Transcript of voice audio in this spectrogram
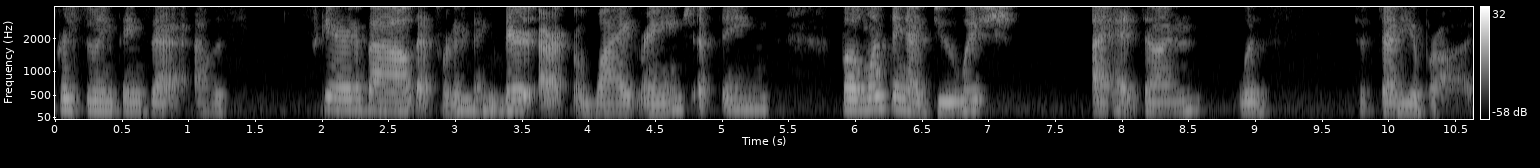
pursuing things that I was scared about, that sort of thing. Mhm. There are a wide range of things. But one thing I do wish I had done was to study abroad.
